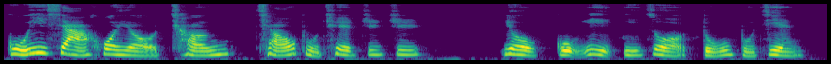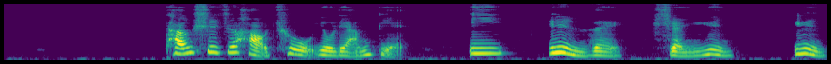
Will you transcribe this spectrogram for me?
古意下或有乘乔补阙之之，又古意一作独不见。唐诗之好处有两点：一韵味。神韵，韵；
